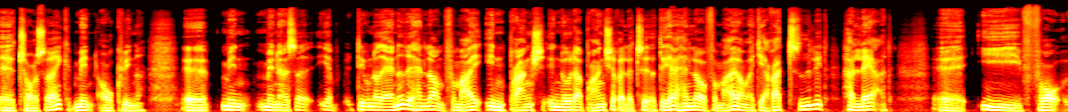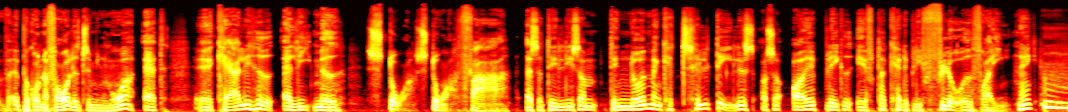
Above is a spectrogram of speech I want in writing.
uh, tosser, ikke? Mænd og kvinder. Uh, men, men altså, ja, det er jo noget andet, det handler om for mig, end, branche, end noget, der er brancherelateret. Det her handler jo for mig om, at jeg ret tidligt har lært, uh, i for, på grund af forholdet til min mor, at uh, kærlighed er lige med stor, stor fare Altså, det er ligesom, det er noget, man kan tildeles, og så øjeblikket efter kan det blive flået fra en, ikke? Mm.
